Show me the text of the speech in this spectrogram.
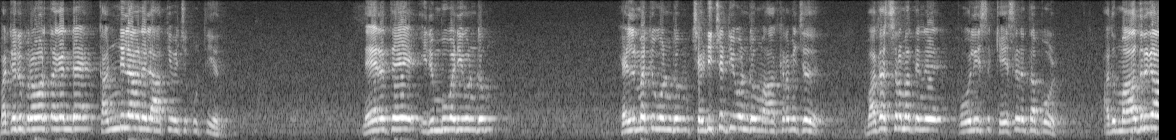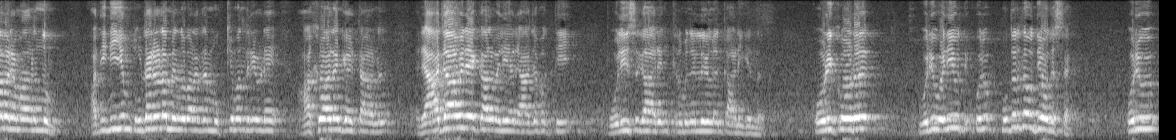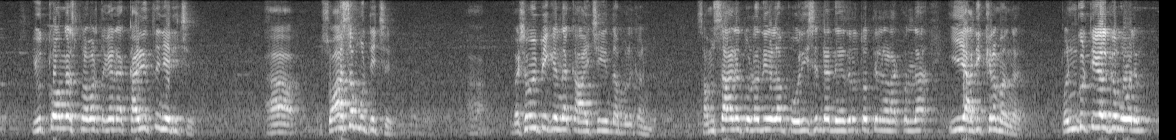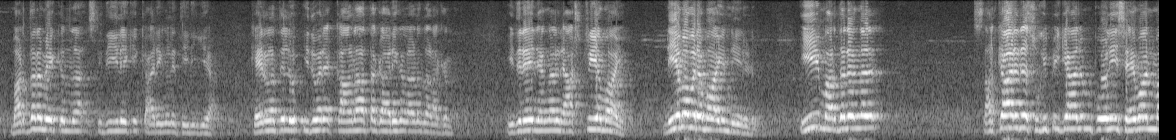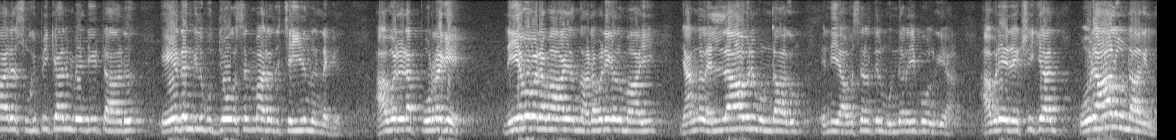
മറ്റൊരു പ്രവർത്തകന്റെ കണ്ണിലാണ് ലാത്തി വെച്ച് കുത്തിയത്. നേരത്തെ ഇരുമ്പുവടി കൊണ്ടും ഹെൽമറ്റ് കൊണ്ടും ചെടിച്ചട്ടി കൊണ്ടും ആക്രമിച്ചത്. വധശ്രമത്തിന് പോലീസ് കേസെടുത്തപ്പോൾ അത് മാതൃകാപരമാണെന്നും അതിനിയും തുടരണമെന്ന് പറയുന്ന മുഖ്യമന്ത്രിയുടെ ആഹ്വാനം കേട്ടാണ് രാജാവിനേക്കാൾ വലിയ രാജഭക്തി പോലീസുകാരും ക്രിമിനലുകളും കാണിക്കുന്നത്. കോഴിക്കോട് ഒരു വലിയ ഒരു മുതിർന്ന ഉദ്യോഗസ്ഥൻ ഒരു യൂത്ത് കോൺഗ്രസ് പ്രവർത്തകനെ കഴുത്ത് ഞെരിച്ച് ശ്വാസം മുട്ടിച്ച് വിഷമിപ്പിക്കുന്ന കാഴ്ചയും നമ്മൾ കണ്ടു. സംസ്ഥാനത്തുടനീളം പോലീസിന്റെ നേതൃത്വത്തിൽ നടക്കുന്ന ഈ അതിക്രമങ്ങൾ പെൺകുട്ടികൾക്ക് പോലും മർദ്ദനമേക്കുന്ന സ്ഥിതിയിലേക്ക് കാര്യങ്ങൾ എത്തിയിരിക്കുകയാണ്. കേരളത്തിൽ ഇതുവരെ കാണാത്ത കാര്യങ്ങളാണ് നടക്കുന്നത്. ഇതിനെ ഞങ്ങൾ രാഷ്ട്രീയമായും നിയമപരമായും നേരിടും. ഈ മർദ്ദനങ്ങൾ സർക്കാരിനെ സുഖിപ്പിക്കാനും പോലീസ് സേവാന്മാരെ സുഖിപ്പിക്കാനും വേണ്ടിയിട്ടാണ് ഏതെങ്കിലും ഉദ്യോഗസ്ഥന്മാരത് ചെയ്യുന്നുണ്ടെങ്കിൽ അവരുടെ പുറകെ നിയമപരമായ നടപടികളുമായി ഞങ്ങൾ എല്ലാവരും ഉണ്ടാകും എന്നീ അവസരത്തിൽ മുന്നറിയിപ്പ് നൽകുകയാണ്. അവരെ രക്ഷിക്കാൻ ഒരാളും ഉണ്ടാകില്ല.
